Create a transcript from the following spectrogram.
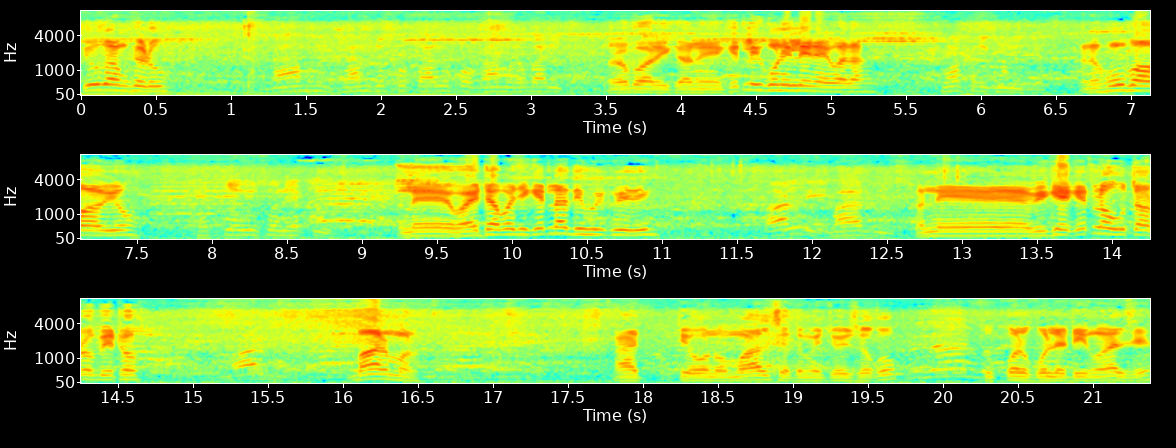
કયું ખેડૂ? ગામ ગામજપુર તાલુકો ગામ રબારી રબારી અને કેટલી ગુણી લઈને આવ્યા હતા અને શું ભાવ આવ્યો? ને અને વાઈઠા પછી કેટલા દી હુકવી હતી? અને વીઘે કેટલો ઉતારો બેઠો? બારમણ. બાર મણ આ તેઓનો માલ છે તમે જોઈ શકો. સુપર ક્વોલિટી માલ છે.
